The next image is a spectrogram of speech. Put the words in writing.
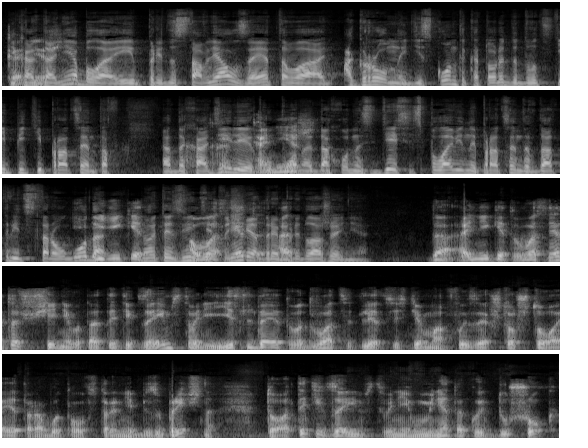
Конечно. никогда не было. И предоставлял за этого огромные дисконты, которые до 25% доходили. Конечно. Купонная доходность 10,5% до 32 года. И, Никит, Но это, извините, а это нет... щедрое а... предложение. Да, а Никита, у вас нет ощущения вот от этих заимствований, если до этого 20 лет система АФЗ что-что, а это работало в стране безупречно, то от этих заимствований у меня такой душок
